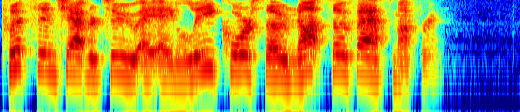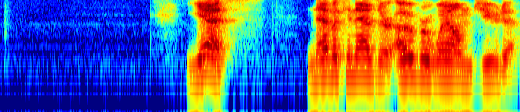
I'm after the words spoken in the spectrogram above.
puts in chapter 2 a, a Lee Corso not so fast, my friend. Yes, Nebuchadnezzar overwhelmed Judah.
